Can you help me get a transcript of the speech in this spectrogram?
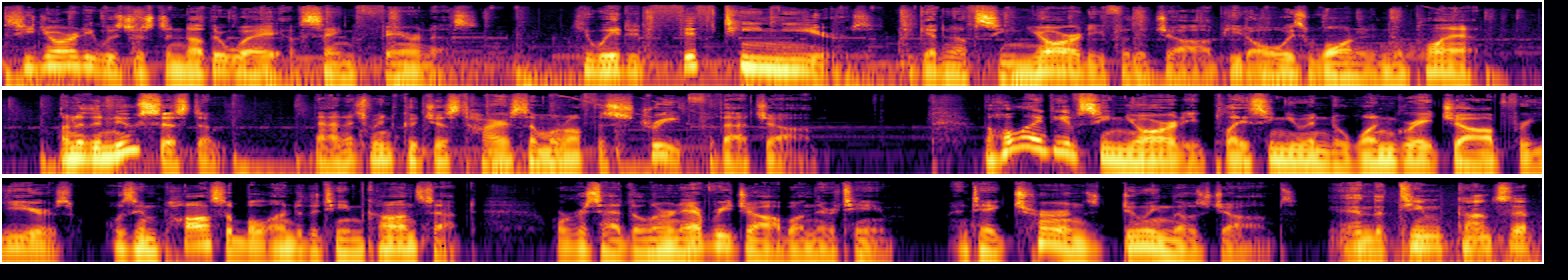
seniority was just another way of saying fairness. He waited 15 years to get enough seniority for the job he'd always wanted in the plant. Under the new system, management could just hire someone off the street for that job. The whole idea of seniority placing you into one great job for years was impossible under the team concept. Workers had to learn every job on their team and take turns doing those jobs. And the team concept,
